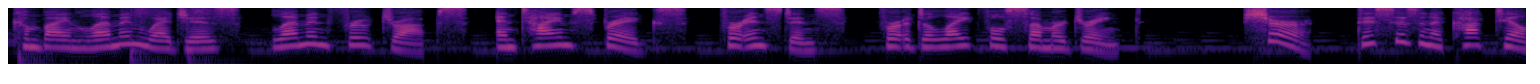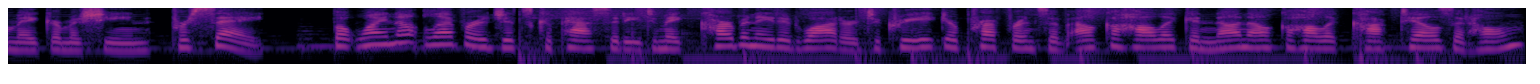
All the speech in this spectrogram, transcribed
Combine lemon wedges, lemon fruit drops, and thyme sprigs, for instance, for a delightful summer drink. Sure, this isn't a cocktail maker machine, per se, but why not leverage its capacity to make carbonated water to create your preference of alcoholic and non-alcoholic cocktails at home?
